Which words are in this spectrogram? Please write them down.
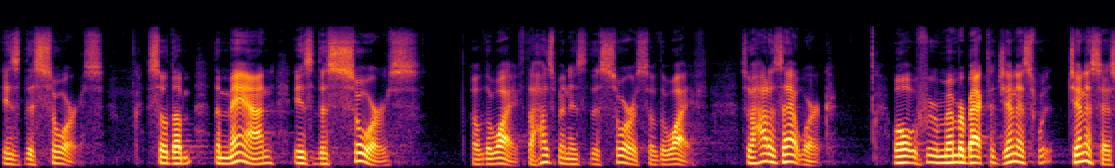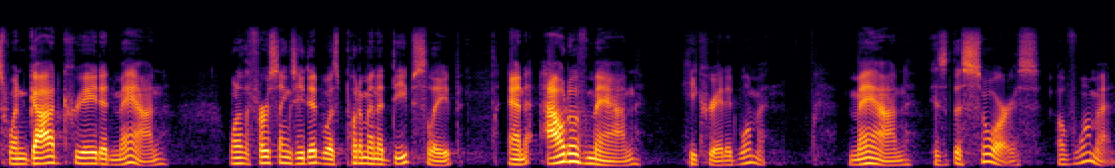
is the source. So the, the man is the source of the wife. The husband is the source of the wife. So how does that work? Well, if we remember back to Genesis, when God created man, one of the first things he did was put him in a deep sleep, and out of man, he created woman. Man is the source of woman.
